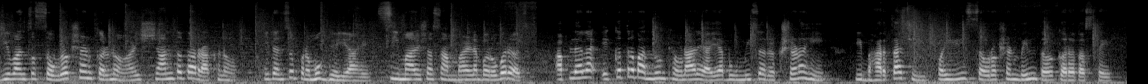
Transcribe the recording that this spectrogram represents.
जीवांचं संरक्षण करणं आणि शांतता राखणं हे त्यांचं प्रमुख ध्येय आहे. सीमारेषा सांभाळण्याबरोबरच आपल्याला एकत्र बांधून ठेवणाऱ्या या भूमीचं रक्षणही ही भारताची पहिली संरक्षण भिंत करत असते.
